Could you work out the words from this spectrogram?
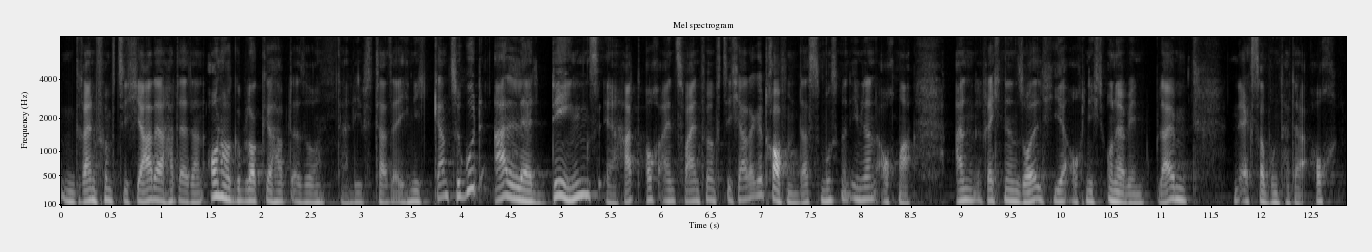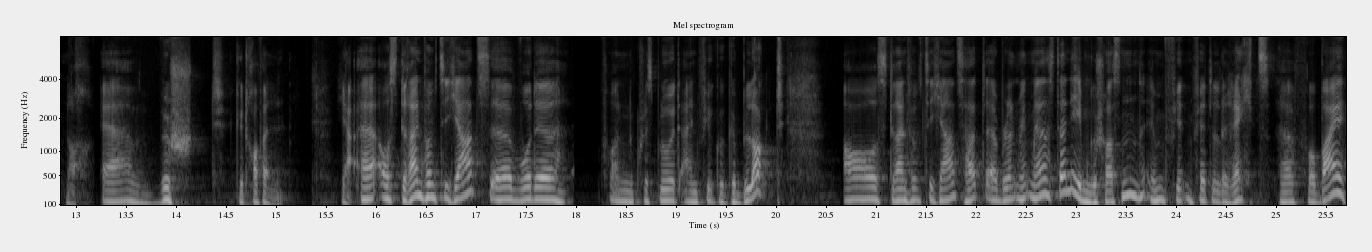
53 Jahre hat er dann auch noch geblockt gehabt, also da lief es tatsächlich nicht ganz so gut. Allerdings, er hat auch ein 52 Jahre getroffen. Das muss man ihm dann auch mal anrechnen, soll hier auch nicht unerwähnt bleiben. Einen Extrapunkt hat er auch noch erwischt, getroffen. Ja, äh, aus 53 Yards äh, wurde von Chris Blewett ein Field geblockt. Aus 53 Yards hat äh, Brent McManus daneben geschossen, im vierten Viertel rechts äh, vorbei.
